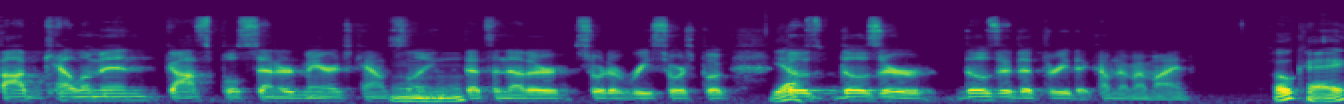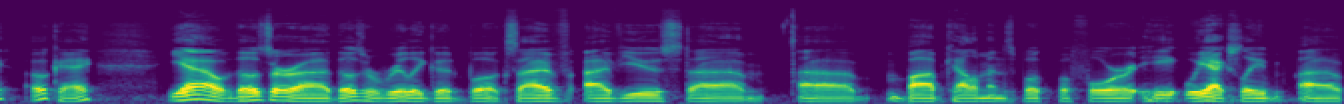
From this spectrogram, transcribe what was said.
Bob Kellemen, Gospel Centered Marriage Counseling. Mm-hmm. That's another sort of resource book. Yeah. Those those are those are the three that come to my mind. Okay. Okay. Yeah, those are uh, those are really good books. I've I've used um, uh, Bob Kellemen's book before. He we actually uh,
